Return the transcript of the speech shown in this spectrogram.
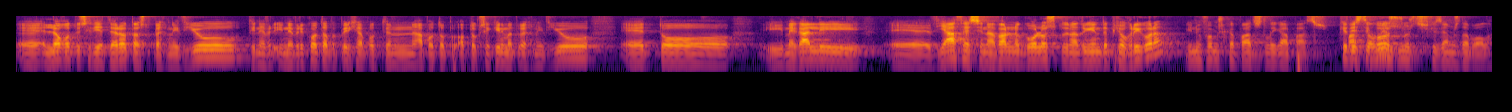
ε, λόγω της ιδιαιτερότητας του παιχνιδιού, την ευρ, η νευρικότητα που υπήρχε από, την, από, το, από το ξεκίνημα του παιχνιδιού, ε, το, η μεγάλη ε, διάθεση να βάλουν γκολ όσο το δυνατόν γίνεται πιο γρήγορα. E não fomos capazes de ligar passos. Και Facilmente δυστυχώς- nos desfizemos da bola,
